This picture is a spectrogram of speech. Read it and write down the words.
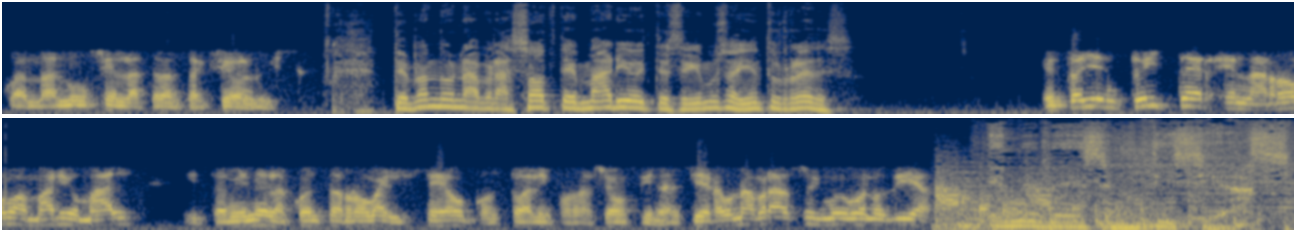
cuando anuncie la transacción, Luis. Te mando un abrazote, Mario, y te seguimos ahí en tus redes. Estoy en Twitter, en arroba Mario Mal, y también en la cuenta arroba el CEO con toda la información financiera. Un abrazo y muy buenos días. MBS Noticias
